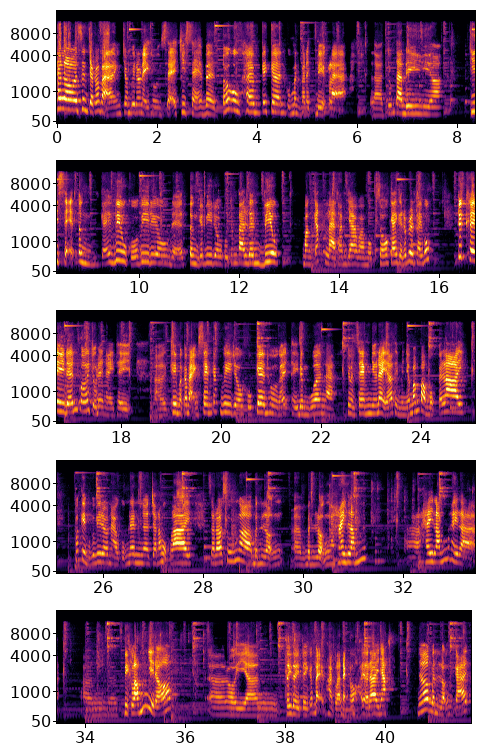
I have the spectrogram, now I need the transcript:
Hello, xin chào các bạn. Trong video này Hường sẽ chia sẻ về tối ưu thêm cái kênh của mình và đặc biệt là là chúng ta đi uh, chia sẻ từng cái view của video để từng cái video của chúng ta lên view bằng cách là tham gia vào một số cái group trên Facebook. Trước khi đến với chủ đề này thì uh, khi mà các bạn xem các video của kênh Hường ấy thì đừng quên là khi mình xem như này á, thì mình nhớ bấm vào một cái like bất kỳ một cái video nào cũng nên ờ, cho nó một like sau đó xuống uh, bình luận uh, bình luận hay lắm uh, hay lắm hay là uh, tuyệt lắm gì đó. Uh, rồi uh, tùy tùy tùy các bạn hoặc là đặt câu hỏi ở đây nha. Nhớ bình luận cái.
